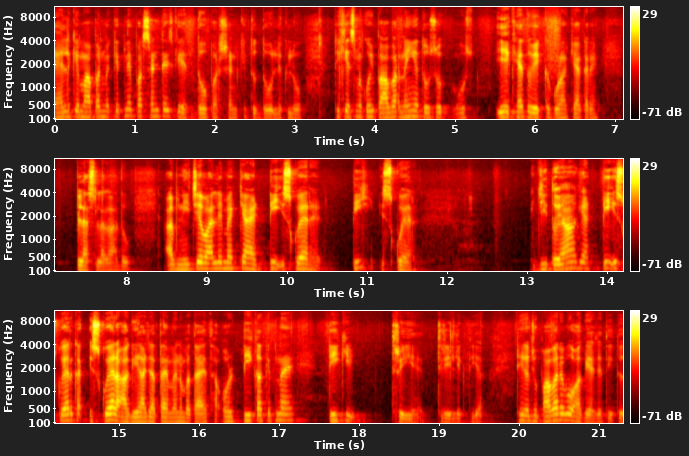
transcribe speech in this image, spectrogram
एल के मापन में कितने परसेंटेज के? दो परसेंट की तो दो लिख लो। ठीक है इसमें कोई पावर नहीं है तो उस, उस एक है तो एक का गुणा क्या करें? प्लस लगा दो। अब नीचे वाले में क्या है? टी स्क्वायर है। टी स्क्वायर जी तो यहाँ क्या टी स्क्वायर का स्क्वायर आगे आ जाता है, मैंने बताया था। और टी का कितना है? टी की थ्री है थ्री लिख दिया। ठीक है, जो पावर है वो आगे आ जाती है। तो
